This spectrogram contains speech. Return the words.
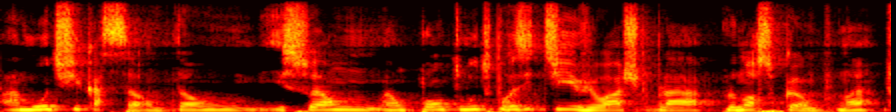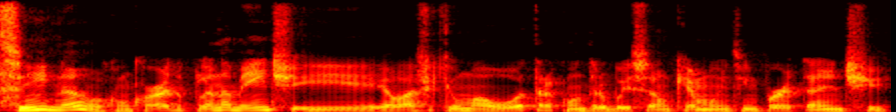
a modificação. Então, isso é um, é um ponto muito positivo, eu acho, para o nosso campo, né? Sim, não, eu concordo plenamente. E eu acho que uma outra contribuição que é muito importante importante.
